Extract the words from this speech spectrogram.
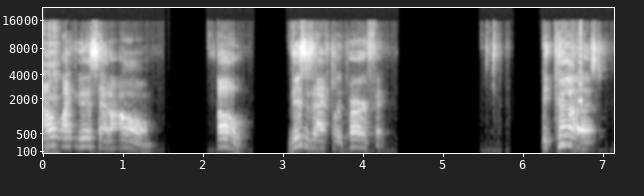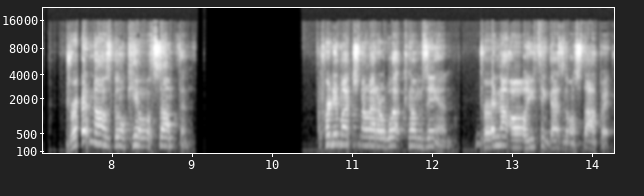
I don't like this at all. Oh, this is actually perfect. Because going to kill something. Pretty much no matter what comes in. Drednaw, oh, you think that's going to stop it.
